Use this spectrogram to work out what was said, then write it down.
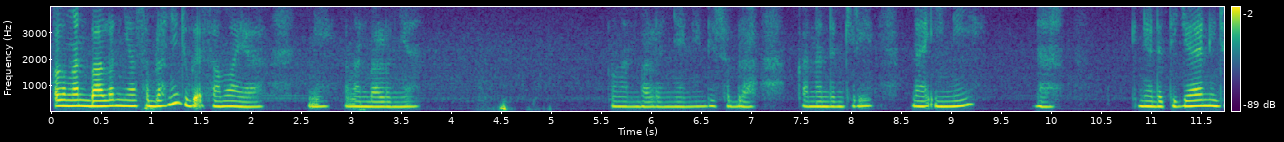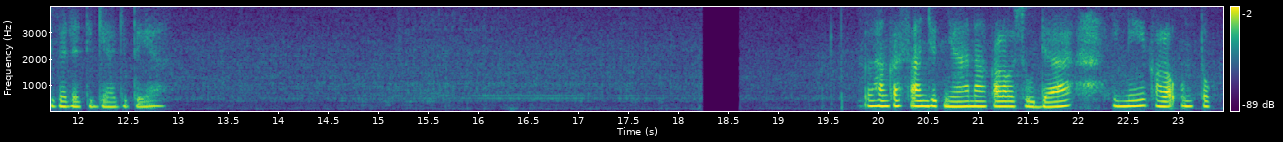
lengan balonnya sebelahnya juga sama ya. Nih lengan balonnya. Lengan balonnya ini di sebelah kanan dan kiri. Nah ini. Nah ini ada tiga ini juga ada tiga gitu ya. Langkah selanjutnya. Nah kalau sudah ini kalau untuk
